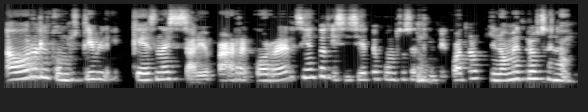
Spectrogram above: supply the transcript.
Ahorra el combustible que es necesario para recorrer 117.74 kilómetros en auto.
